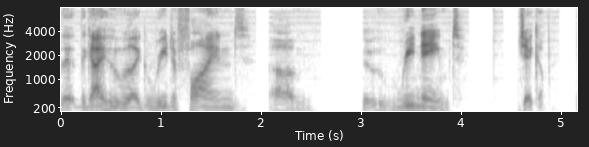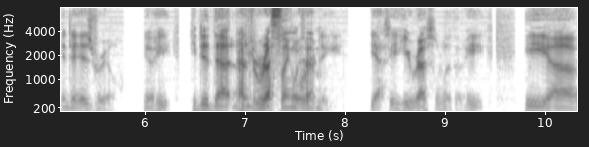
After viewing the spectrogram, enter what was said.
the, the guy who like redefined um, who renamed Jacob into Israel. You know, he he did that After under wrestling with him. Yes, he, he wrestled with him. He he uh,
